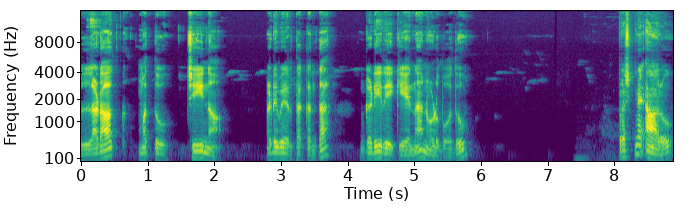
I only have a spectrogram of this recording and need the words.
ಲಡಾಖ್ ಮತ್ತು ಚೀನಾ ನಡುವೆ ಇರತಕ್ಕಂಥ ಗಡಿ ರೇಖೆಯನ್ನು ನೋಡಬಹುದು. ಪ್ರಶ್ನೆ ಆರು,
